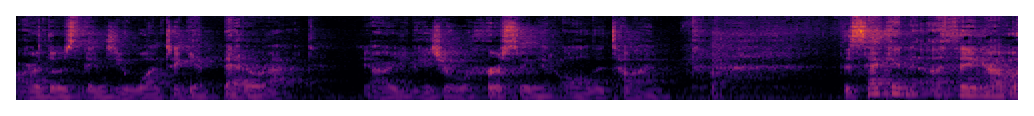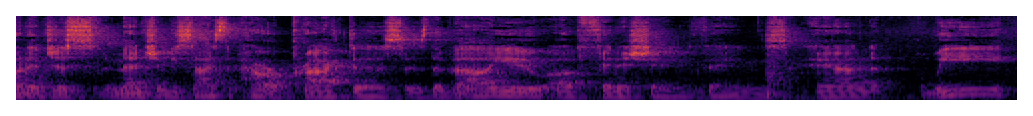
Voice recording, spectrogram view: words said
are those things you want to get better at? Are you, because you're rehearsing it all the time. The second uh, thing I want to just mention, besides the power of practice, is the value of finishing things. And we,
